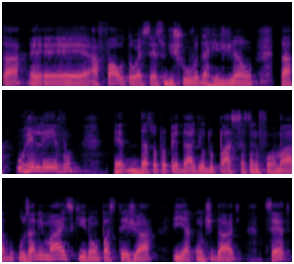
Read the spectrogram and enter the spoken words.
tá? É, é, a falta ou excesso de chuva da região, tá? O relevo, é, da sua propriedade ou do pasto que está sendo formado, os animais que irão pastejar e a quantidade, certo?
